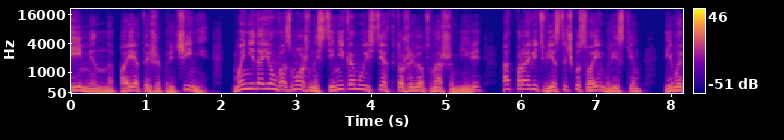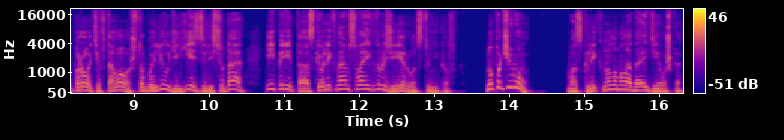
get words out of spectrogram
Именно по этой же причине мы не даем возможности никому из тех, кто живет в нашем мире, отправить весточку своим близким, и мы против того, чтобы люди ездили сюда и перетаскивали к нам своих друзей и родственников. «Ну почему?» — воскликнула молодая девушка.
